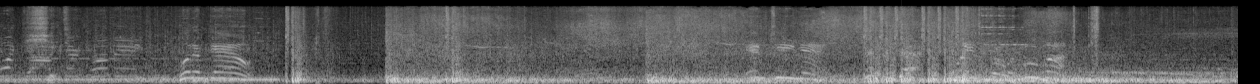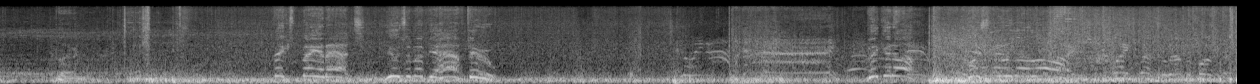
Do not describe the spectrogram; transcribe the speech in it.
Watch out! They're coming! Put him down! MG nest! Fix bayonets. Use them if you have to. Pick it up. Push through their lines. Flank left around the bunker.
